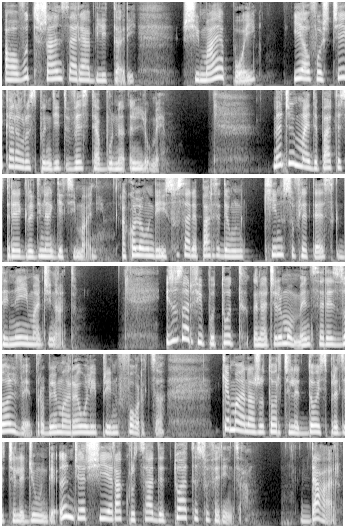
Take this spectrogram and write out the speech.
au avut șansa reabilitării și mai apoi ei au fost cei care au răspândit vestea bună în lume. Mergem mai departe spre grădina Ghețimani, acolo unde Isus are parte de un chin sufletesc de neimaginat. Isus ar fi putut în acel moment să rezolve problema răului prin forță. Chema în ajutor cele 12 legiuni de îngeri și era cruțat de toată suferința. Dar,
